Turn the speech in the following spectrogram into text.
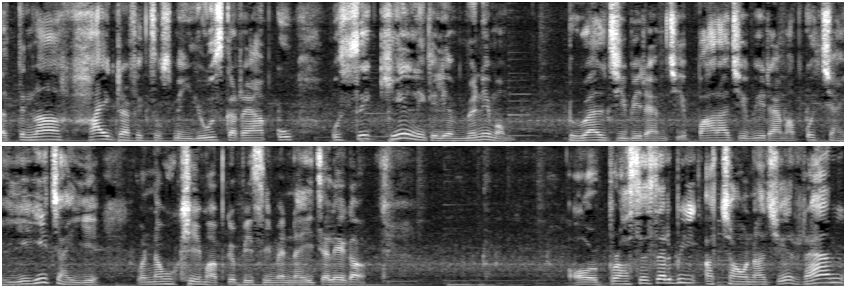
इतना हाई ग्राफिक्स उसमें यूज़ कर रहे हैं आपको। उससे खेलने के लिए minimum twelve G B RAM चाहिए, बारह जी बी रैम आपको चाहिए ही चाहिए, वरना वो गेम आपके पीसी में नहीं चलेगा। और प्रोसेसर भी अच्छा होना चाहिए रैम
